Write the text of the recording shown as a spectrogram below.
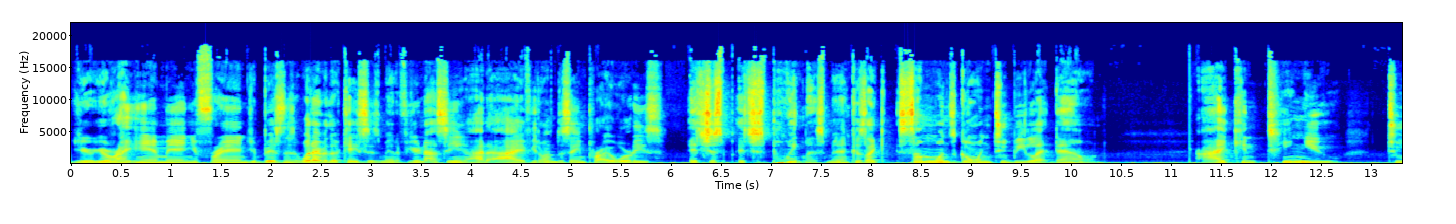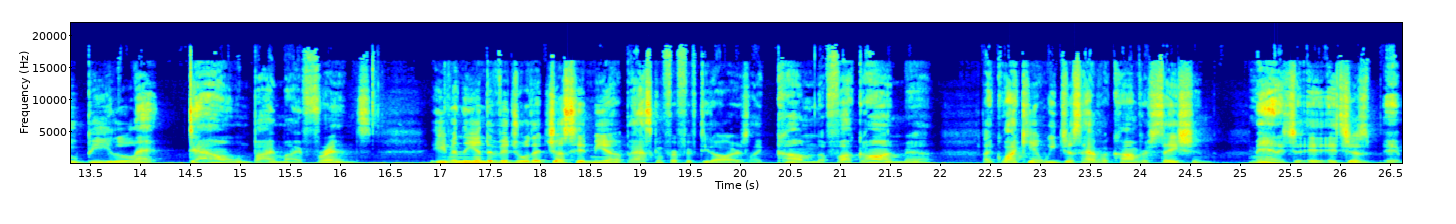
your your right hand man, your friend, your business, whatever the case is, man. If you're not seeing eye to eye, if you don't have the same priorities, it's just it's just pointless, man. Because like someone's going to be let down. I continue to be let down by my friends even the individual that just hit me up asking for $50, like, come the fuck on, man. Like, why can't we just have a conversation? Man, it's it, it's just, it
